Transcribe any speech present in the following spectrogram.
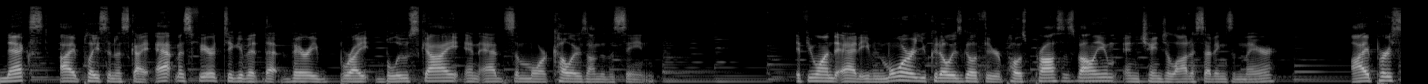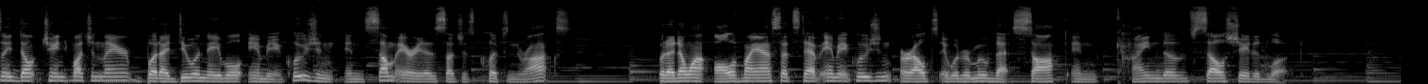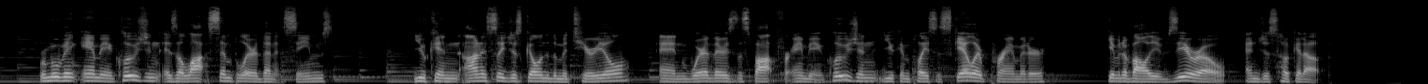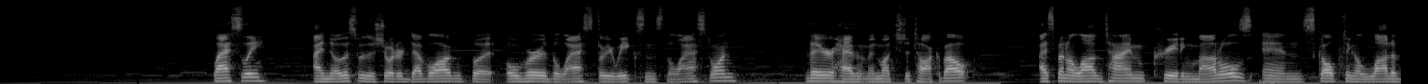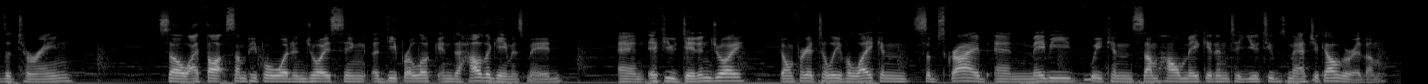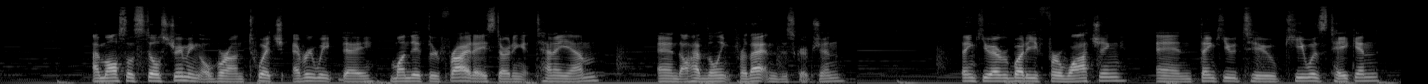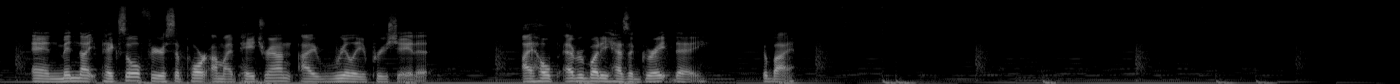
Next, I place in a sky atmosphere to give it that very bright blue sky and add some more colors onto the scene. If you wanted to add even more, you could always go through your post-process volume and change a lot of settings in there. I personally don't change much in there, but I do enable ambient occlusion in some areas such as cliffs and rocks, but I don't want all of my assets to have ambient occlusion or else it would remove that soft and kind of cel shaded look. Removing ambient occlusion is a lot simpler than it seems. You can honestly just go into the material and where there's the spot for ambient occlusion, you can place a scalar parameter, give it a value of 0, and just hook it up. Lastly, I know this was a shorter devlog, but over the last three weeks since the last one, there hasn't been much to talk about. I spent a lot of time creating models and sculpting a lot of the terrain, so I thought some people would enjoy seeing a deeper look into how the game is made. And if you did enjoy, don't forget to leave a like and subscribe, and maybe we can somehow make it into YouTube's magic algorithm. I'm also still streaming over on Twitch every weekday, Monday through Friday, starting at 10 a.m., and I'll have the link for that in the description. Thank you everybody for watching, and thank you to Kiwa's Taken and Midnight Pixel for your support on my Patreon. I really appreciate it. I hope everybody has a great day. Goodbye.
